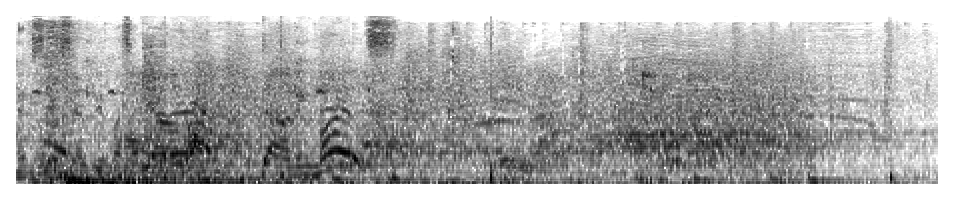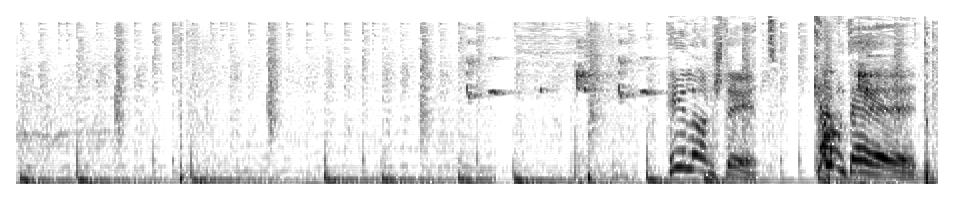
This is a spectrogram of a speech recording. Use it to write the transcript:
Nagsiselfie pa sa kalaban! Daming miles! He launched it! Counted!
